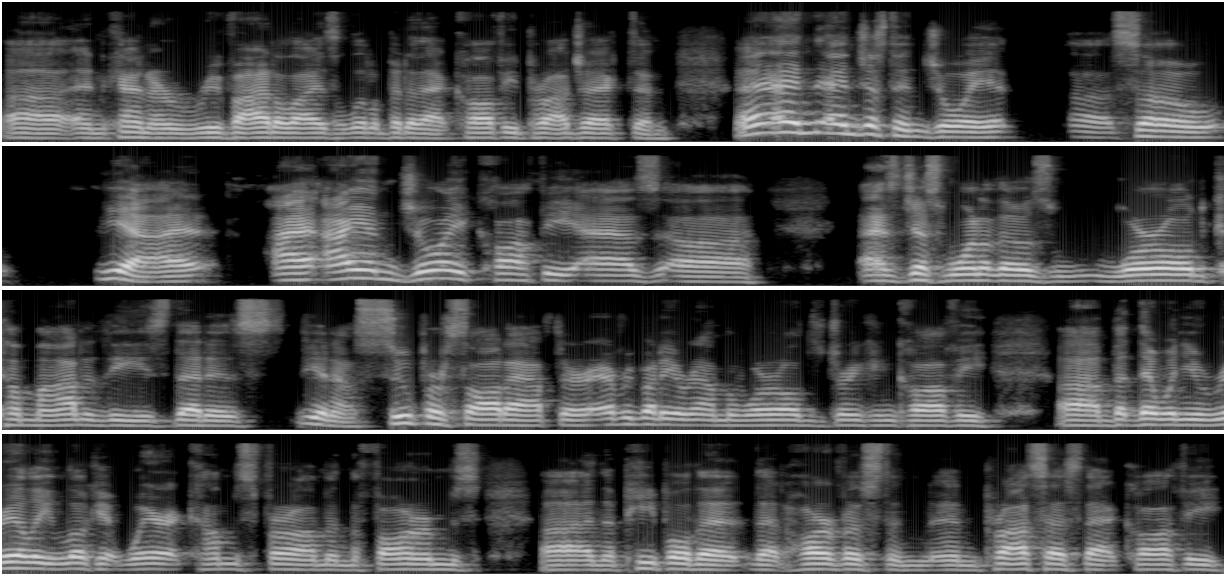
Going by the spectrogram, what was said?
uh, and kind of revitalize a little bit of that coffee project and and and just enjoy it. Uh, so yeah, I, I, enjoy coffee as uh as just one of those world commodities that is you know super sought after. Everybody around the world's drinking coffee. Uh, but then when you really look at where it comes from and the farms uh, and the people that that harvest and, and process that coffee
